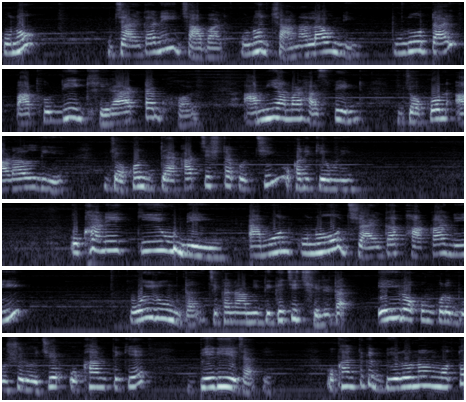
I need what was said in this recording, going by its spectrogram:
কোনো জায়গা নেই যাবার, কোনো জানালাও নেই। পুরোটাই পাথর দিয়ে ঘেরা একটা ঘর। আমি আমার হাজবেন্ড যখন আড়াল দিয়ে, যখন দেখার চেষ্টা করছি, ওখানে কেউ নেই। ওখানে কেউ নেই। এমন কোনো জায়গা ফাঁকা নেই ওই রুমটা যেখানে আমি দেখেছি ছেলেটা এই রকম করে বসে রয়েছে, ওখান থেকে বেরিয়ে যাবে। ওখান থেকে বেরোনোর মতো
